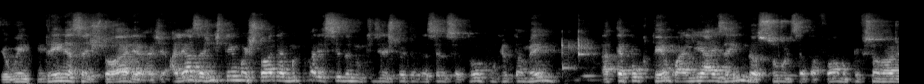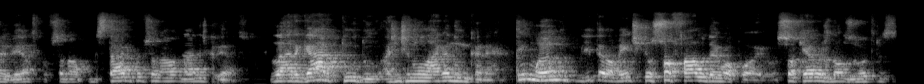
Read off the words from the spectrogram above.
Eu entrei nessa história. Aliás, a gente tem uma história muito parecida no que diz respeito ao terceiro setor, porque eu também, até pouco tempo, aliás, ainda sou, de certa forma, profissional de eventos, profissional publicitário, profissional na área de eventos largar tudo, a gente não larga nunca, né? Tem um ano, literalmente, que eu só falo da Eu Apoio, eu só quero ajudar os outros.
